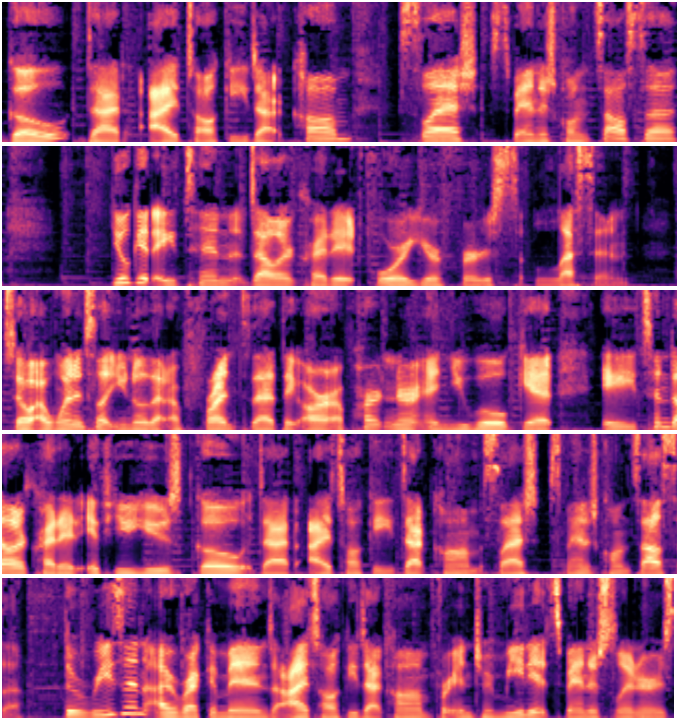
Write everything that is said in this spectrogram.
go.italki.com slash Spanish con salsa, you'll get a $10 credit for your first lesson. So I wanted to let you know that upfront that they are a partner and you will get a $10 credit if you use go.italki.com slash Spanish con salsa. The reason I recommend italki.com for intermediate Spanish learners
